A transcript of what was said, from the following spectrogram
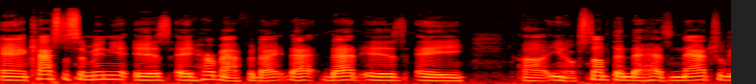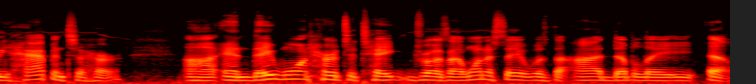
And Caster Semenya is a hermaphrodite. That that is a, uh, you know, something that has naturally happened to her. Uh, and they want her to take drugs. I want to say it was the IAAF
